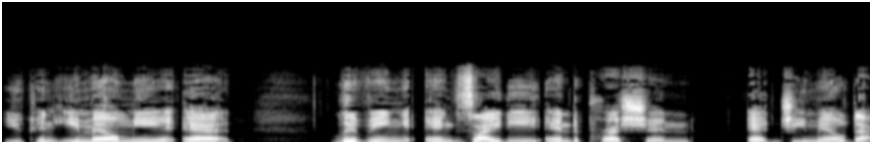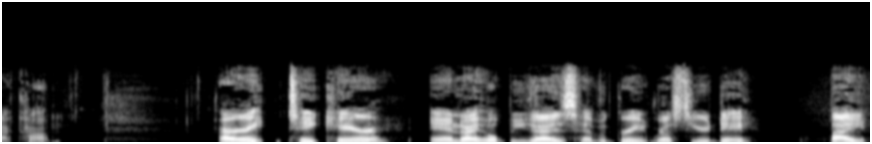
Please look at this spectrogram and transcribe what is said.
you can email me at living anxiety and depression at gmail.com. All right, take care, and I hope you guys have a great rest of your day. Bye.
